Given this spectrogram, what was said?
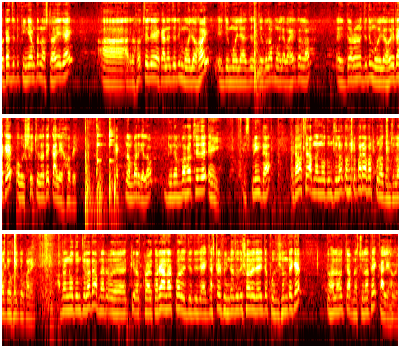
ওটা যদি ফিনিয়ামটা নষ্ট হয়ে যায়, আর হচ্ছে যে এখানে যদি ময়লা হয়, এই যে ময়লা যেগুলো ময়লা বাহির করলাম, এই ধরনের যদি ময়লা হয়ে থাকে, অবশ্যই চুলাতে কালে হবে। এক নম্বর গেল। দুই নম্বর হচ্ছে যে এই স্প্রিংটা, এটা হচ্ছে আপনার নতুন চুলাতে হইতে পারে, আবার পুরাতন চুলাতে হইতে পারে। আপনার নতুন চুলাতে আপনার ক্রয় করে আনার পরে যদি অ্যাডজাস্টার ফিনটা যদি সরে যায় যে পজিশন থেকে, তাহলে হচ্ছে আপনার চুলাতে কালি হবে।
